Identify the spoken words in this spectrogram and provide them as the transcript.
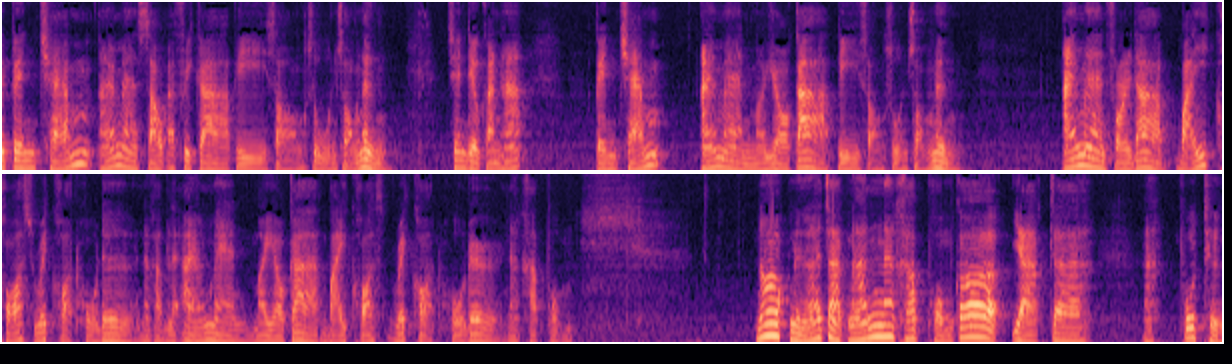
ยเป็นแชมป์ Ironman South Africa ปี 2021 เช่นเดียวกันฮะ เป็นแชมป์ไอรอนแมนมายอร์กาปี 2021 Ironman Florida Bike Course Record Holder นะครับ และ Ironman Mallorca Bike Course Record Holder นะครับผม นอกเหนือจากนั้นนะครับผมก็อยากจะพูดถึง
